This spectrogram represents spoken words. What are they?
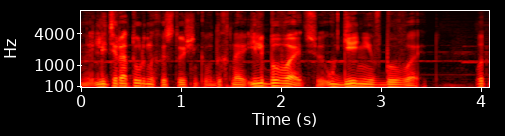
литературных источников вдохновения. Или бывает все, у гениев бывает. Вот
